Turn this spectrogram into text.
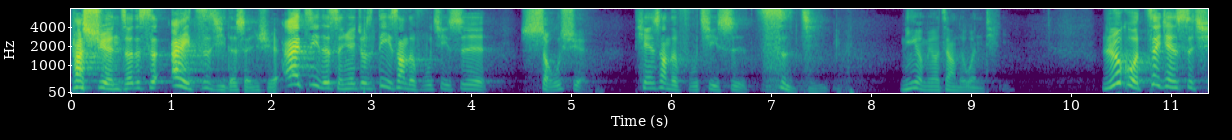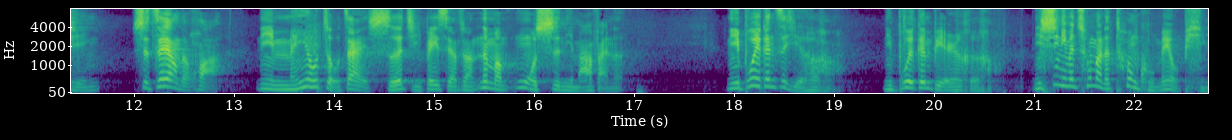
他选择的是爱自己的神学，爱自己的神学就是地上的福气是首选，天上的福气是次级。你有没有这样的问题？如果这件事情是这样的话，你没有走在舍己悲死上，那么末世你麻烦了，你不会跟自己和好。你不会跟别人和好，你心里面充满了痛苦，没有平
